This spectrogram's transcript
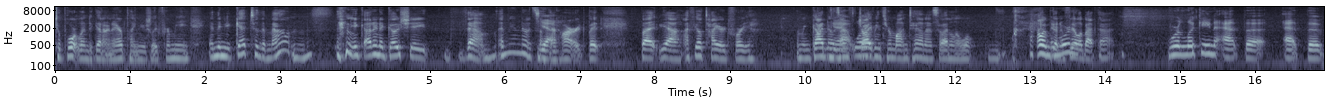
to Portland to get on an airplane usually for me, and then you get to the mountains and you got to negotiate them. I mean, no, it's not Yeah. that hard, but but yeah, I feel tired for you. I mean, God knows Yeah, I'm well- driving through Montana, so I don't know what, how I'm going to feel about that. we're looking at the at the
